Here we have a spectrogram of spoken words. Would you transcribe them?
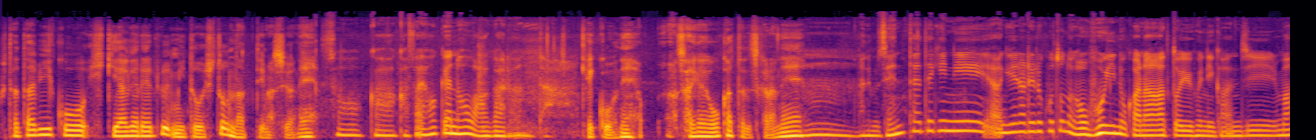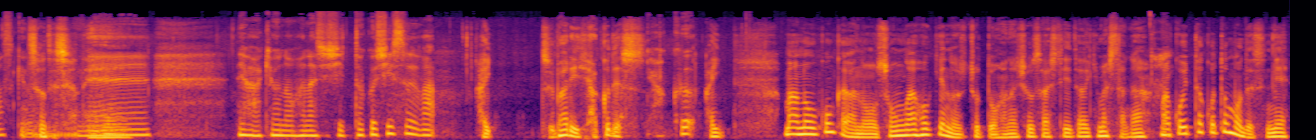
再びこう引き上げられる見通しとなっていますよね。そうか火災保険の方は上がるんだ。結構ね、災害が多かったですからねう。ん、まあでも全体的に上げられることのが多いのかなというふうに感じますけどそうですよね。では今日のお話知得指数は？はい。ズバリ100です。100。はい。まあ、あの、今回、あの、損害保険のちょっとお話をさせていただきましたが、まあ、こういったこともですね、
